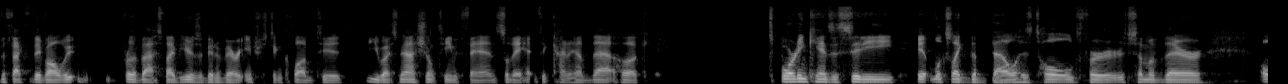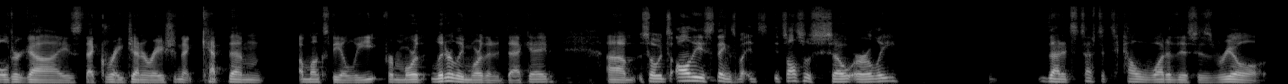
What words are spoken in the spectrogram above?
the fact that they've always for the past five years have been a very interesting club to U.S. national team fans. So they they kind of have that hook. Sporting Kansas City, it looks like the bell has tolled for some of their older guys, that great generation that kept them amongst the elite for more, literally more than a decade. Um, so it's all these things, but it's it's also so early that it's tough to tell what of this is real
